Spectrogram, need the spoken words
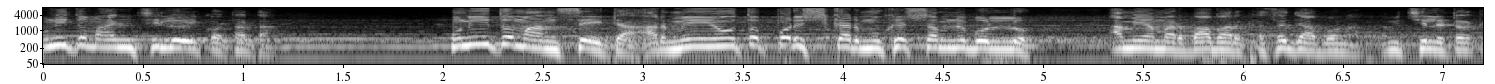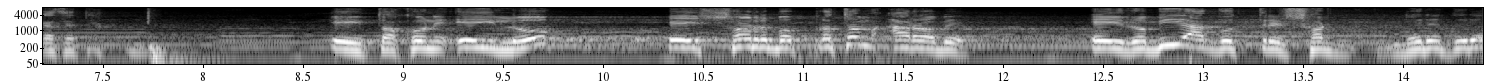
উনি তো মানছিল এই কথাটা। উনি তো মানছে এটা, আর মেয়েও তো পরিষ্কার মুখের সামনে বলল, আমি আমার বাবার কাছে যাব না, আমি ছেলেটার কাছে থাকব এই তখন এই লোক, এই সর্বপ্রথম আরবে, এই রবি আগোত্রের সর ধরে ধরে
